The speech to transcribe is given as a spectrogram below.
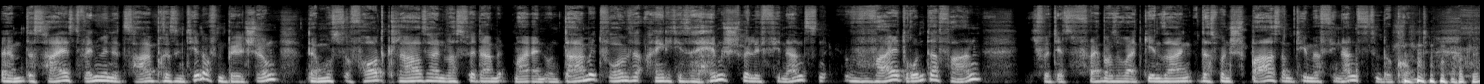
Ähm, das heißt, wenn wir eine Zahl präsentieren auf dem Bildschirm, dann muss sofort klar sein, was wir damit meinen. Und damit wollen wir eigentlich diese Hemmschwelle Finanzen weit runterfahren. Ich würde jetzt vielleicht mal so weit gehen sagen, dass man Spaß am Thema Finanzen bekommt okay.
